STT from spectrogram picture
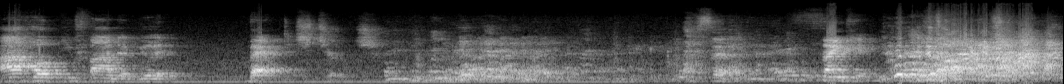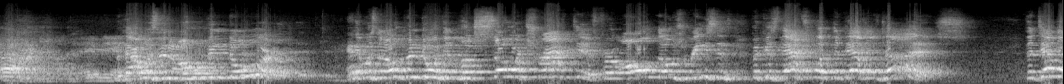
I hope you find a good Baptist church. I said, thank you. But that was an open door. And it was an open door that looked so attractive for all those reasons because that's what the devil does. The devil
